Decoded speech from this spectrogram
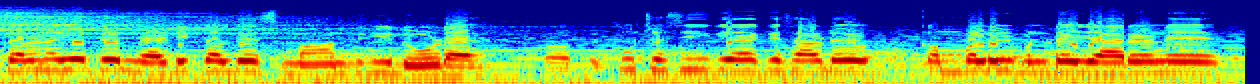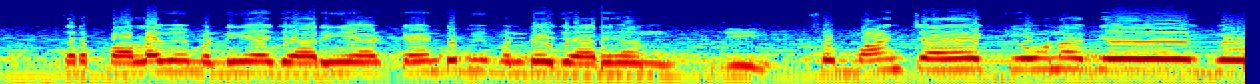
ਕਰਨਗੇ ਤੇ ਮੈਡੀਕਲ ਦੇ ਸਮਾਨ ਦੀ ਵੀ ਲੋੜ ਹੈ। ਕੁਝ ਅਸੀਂ ਕਿਹਾ ਕਿ ਸਾਡੇ ਕੰਬਲ ਵੀ ਵੰਡੇ ਜਾ ਰਹੇ ਨੇ ਤਰਪਾਲਾਂ ਵੀ ਵੰਡੀਆਂ ਜਾ ਰਹੀਆਂ ਟੈਂਟ ਵੀ ਵੰਡੇ ਜਾ ਰਹੇ ਹਨ। ਜੀ। ਸੋ ਮਨ ਚ ਆਇਆ ਕਿਉਂ ਨਾ ਕਿ ਜੋ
